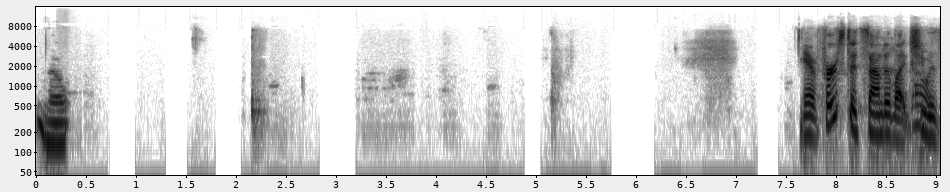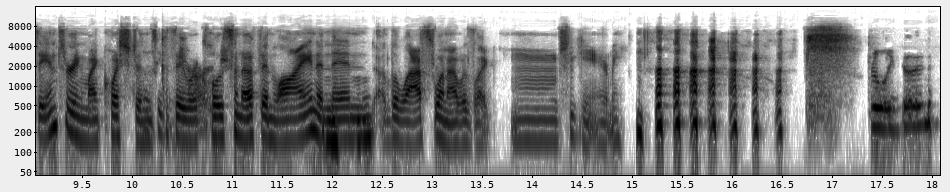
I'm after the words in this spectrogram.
No. Yeah, at first it sounded like she Oh. was answering my questions because they were close enough in line. And then Mhm. the last one, I was like, mm, she can't hear me. Really good.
